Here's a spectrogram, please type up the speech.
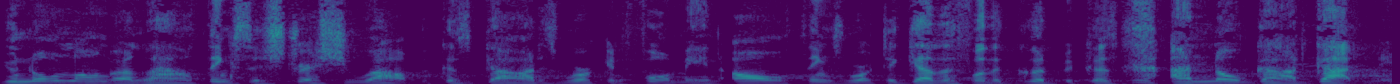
you no longer allow things to stress you out because God is working for me and all things work together for the good because I know God got me.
